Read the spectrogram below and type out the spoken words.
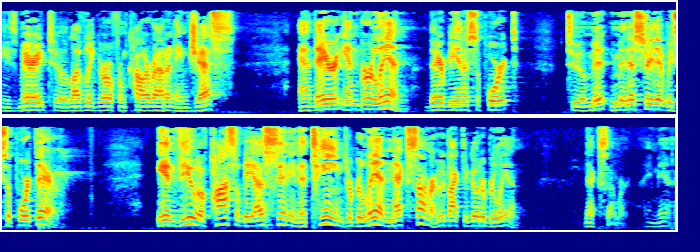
He's married to a lovely girl from Colorado named Jess. And they're in Berlin. They're being a support to a ministry that we support there. In view of possibly us sending a team to Berlin next summer. Who'd like to go to Berlin next summer? Amen.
